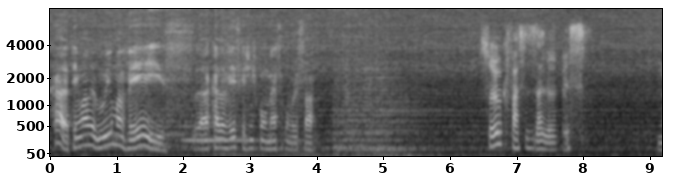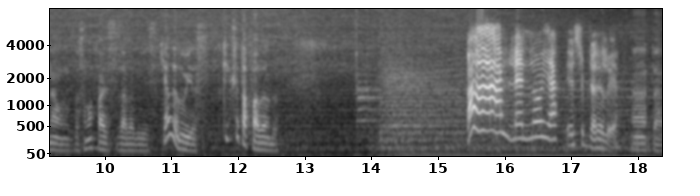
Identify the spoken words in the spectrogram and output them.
Cara, tem um aleluia uma vez, a cada vez que a gente começa a conversar. Sou eu que faço esses aleluias. Não, você não faz esses aleluias. Que aleluias? Do que, que você tá falando? Aleluia. Esse tipo de aleluia. Ah, tá.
